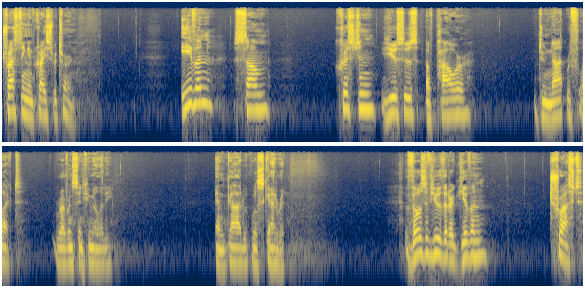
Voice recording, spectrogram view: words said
Trusting in Christ's return. Even some Christian uses of power do not reflect reverence and humility, and God will scatter it. Those of you that are given trust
